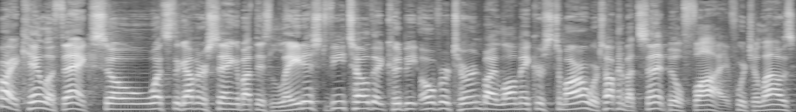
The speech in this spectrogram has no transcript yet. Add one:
All right, Kayla, thanks. So, what's the governor saying about this latest veto that could be overturned by lawmakers tomorrow? We're talking about Senate Bill 5, which allows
